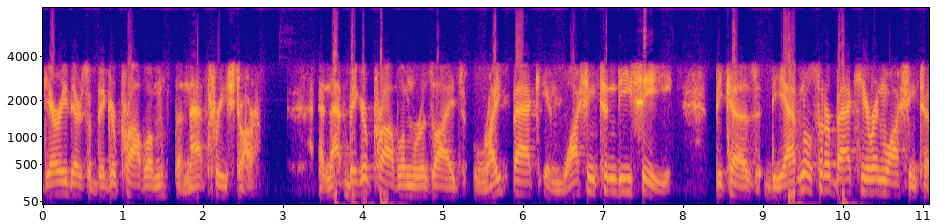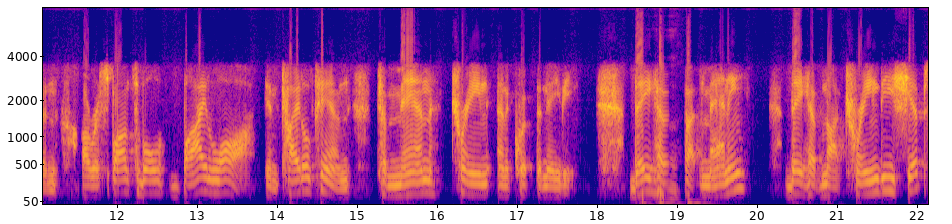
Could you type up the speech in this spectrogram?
Gary, there's a bigger problem than that three star. And that bigger problem resides right back in Washington, D.C., because the admirals that are back here in Washington are responsible by law in Title 10 to man, train, and equip the Navy. They have cut manning. They have not trained these ships.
